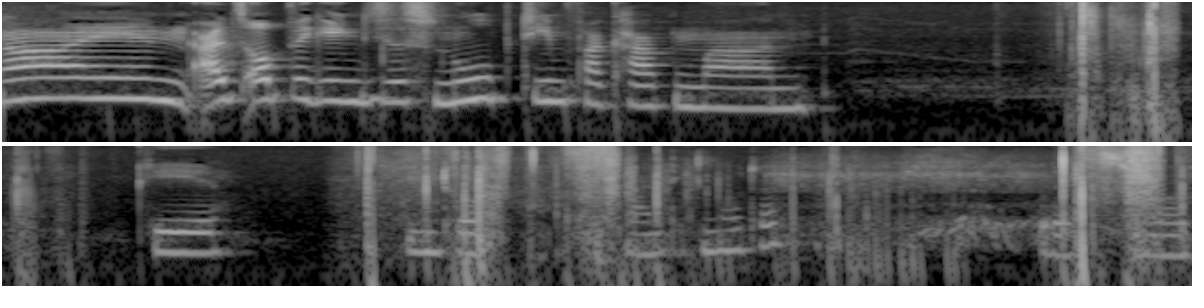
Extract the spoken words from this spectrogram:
Nein, als ob wir gegen dieses Noob-Team verkacken, Mann. Okay. Gegentor. Nein, Gegentor. Oder ist es zu laut?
